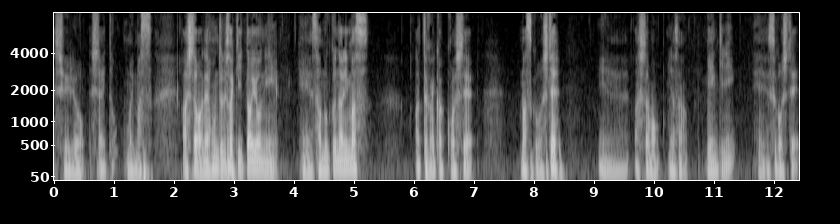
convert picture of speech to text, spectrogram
終了したいと思います。明日はね、本当にさっき言ったように、えー、寒くなります。あったかい格好をして、マスクをして、えー、明日も皆さん元気に、え、過ごして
